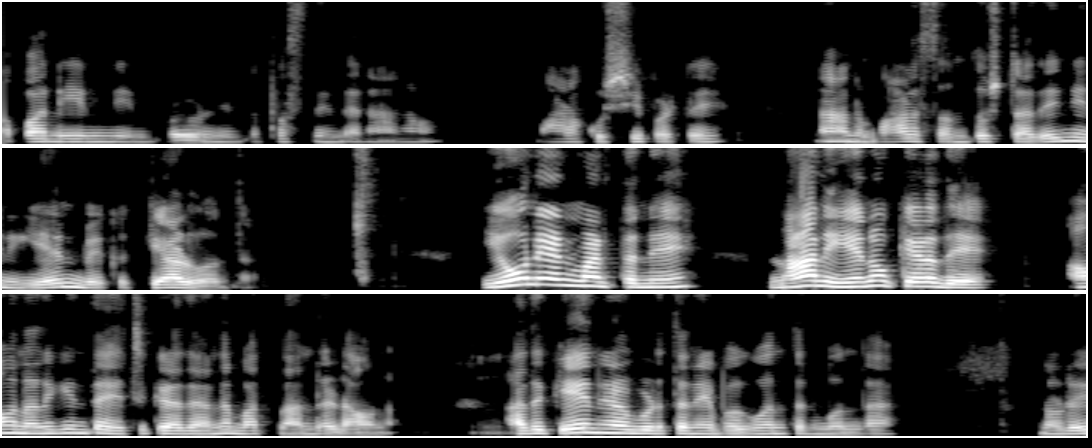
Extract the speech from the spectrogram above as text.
ಅಪ್ಪ, ನೀನ್, ನಿನ್ ನಿನ್ ತಪಸ್ಸಿನಿಂದ ನಾನು ಬಹಳ ಖುಷಿ ಪಟ್ಟೆ. ನಾನು ಬಹಳ ಸಂತುಷ್ಟ ಅದೇ. ನಿನಗೆ ಏನ್ ಬೇಕು ಕೇಳು ಅಂತ. ಇವನೇನ್ ಮಾಡ್ತಾನೆ? ನಾನು ಏನೋ ಕೇಳ್ದೆ. ಅವ ನನಗಿಂತ ಹೆಚ್ಚು ಕೇಳ್ದೆ ಅಂದ್ರೆ ಮತ್ ನಂದ ಡೌನ್ ಅದಕ್ಕೆ ಏನ್ ಹೇಳ್ಬಿಡ್ತಾನೆ ಭಗವಂತನ ಮುಂದ? ನೋಡಿ,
